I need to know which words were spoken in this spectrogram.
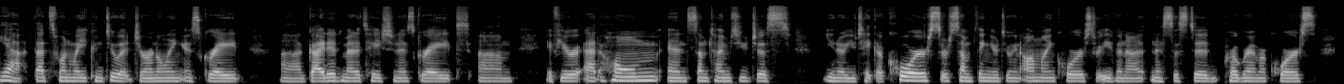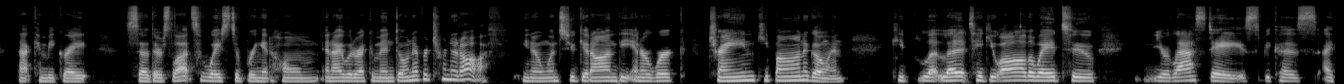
yeah, that's one way you can do it. Journaling is great. Uh, guided meditation is great. Um, if you're at home and sometimes you just you know you take a course or something you're doing an online course or even a, an assisted program or course that can be great so there's lots of ways to bring it home and i would recommend don't ever turn it off you know once you get on the inner work train keep on a going keep let, let it take you all the way to your last days because i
